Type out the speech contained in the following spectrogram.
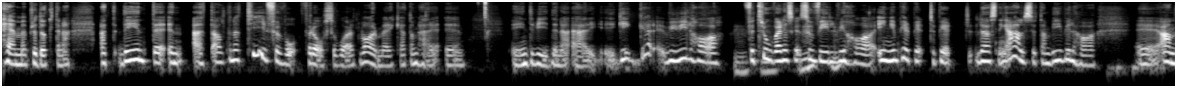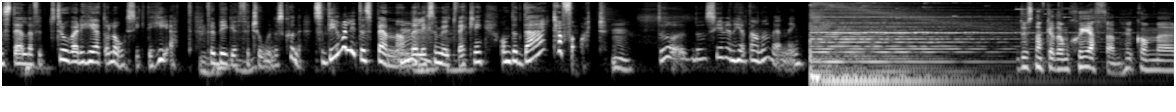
hem med produkterna, att det är inte en, ett alternativ för, vår, för oss och vårt varumärke att de här eh, individerna är giggare. Vi vill ha, för trovärdighet så vill vi ha ingen peer-to-peer lösning alls utan vi vill ha eh, anställda för trovärdighet och långsiktighet för att bygga ett förtroende hos kunder. Så det var lite spännande liksom, utveckling. Om det där tar fart, då, då ser vi en helt annan vändning. Du snackade om chefen. Hur kommer...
